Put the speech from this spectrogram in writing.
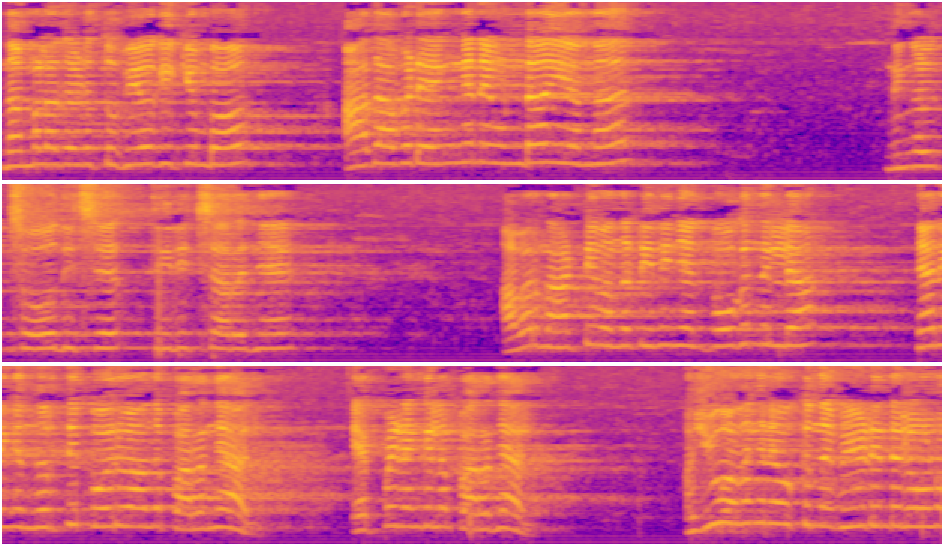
നമ്മൾ അതെടുത്ത് ഉപയോഗിക്കുമ്പോ അത് അവിടെ എങ്ങനെ ഉണ്ടായി എന്ന് നിങ്ങൾ ചോദിച്ച് തിരിച്ചറിഞ്ഞ് അവർ നാട്ടിൽ വന്നിട്ട് ഇനി ഞാൻ പോകുന്നില്ല ഞാനിങ്ങ് നിർത്തിപ്പോരുവാന്ന് പറഞ്ഞാൽ എപ്പോഴെങ്കിലും പറഞ്ഞാൽ അയ്യോ അതെങ്ങനെ വെക്കുന്ന വീടിന്റെ ലോണ്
